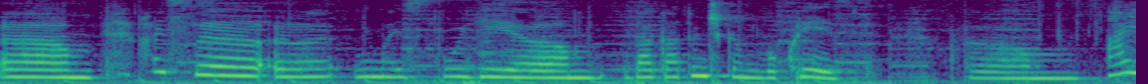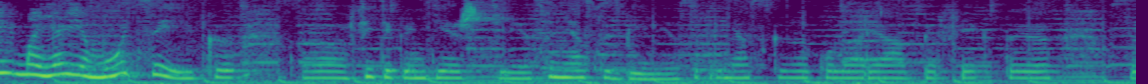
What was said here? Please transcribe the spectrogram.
Uh, hai să uh, ne mai spui uh, dacă atunci când lucrezi Um, ai, mai ai emoții că uh, și te gândești să-mi iasă bine, să primească culoarea perfectă, să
